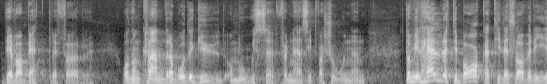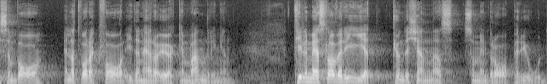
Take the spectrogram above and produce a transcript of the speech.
Det var bättre förr. Och de klandrar både Gud och Mose för den här situationen. De vill hellre tillbaka till det slaveri som var än att vara kvar i den här ökenvandringen. Till och med slaveriet kunde kännas som en bra period.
